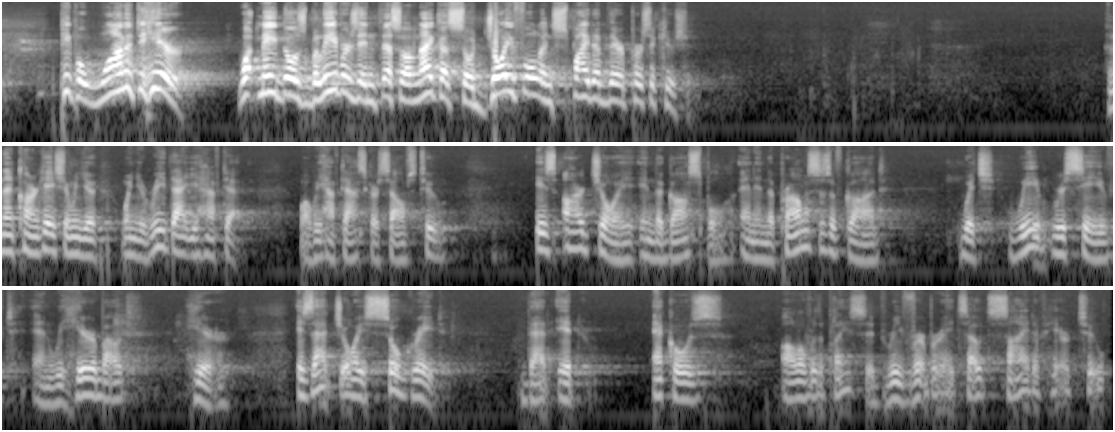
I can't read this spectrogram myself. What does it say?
People wanted to hear what made those believers in Thessalonica so joyful in spite of their persecution. And then, congregation, when you, when you read that, you have to, well, we have to ask ourselves too is our joy in the gospel and in the promises of God, which we received and we hear about here, is that joy so great that it echoes all over the place? It reverberates outside of here too.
